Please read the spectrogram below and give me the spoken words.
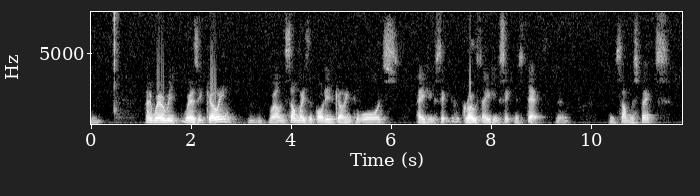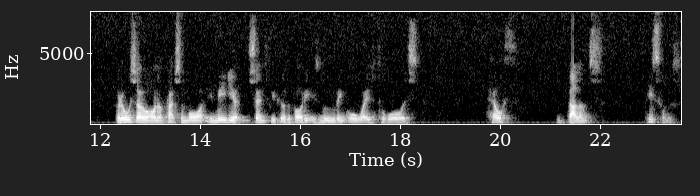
Mm. And where we, where is it going? Mm. Well, in some ways, the body is going towards aging, sick, growth, aging, sickness, death. You know, in some respects, but also on a perhaps a more immediate sense, we feel the body is moving always towards health, balance, peacefulness.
